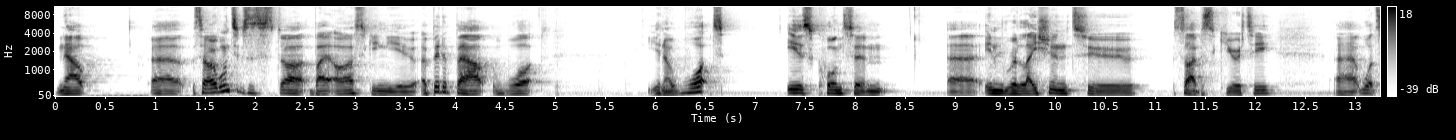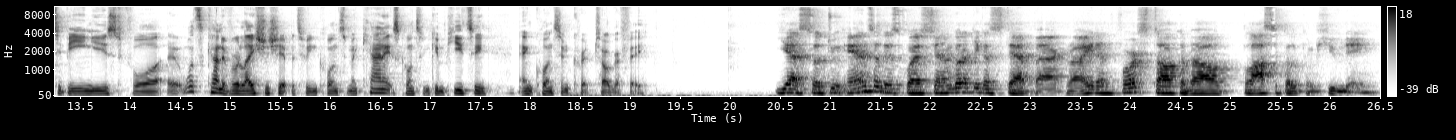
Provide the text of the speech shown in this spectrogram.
Now, uh, so I wanted to start by asking you a bit about what, you know, what is quantum uh, in relation to cybersecurity? Uh, what's it being used for? Uh, what's the kind of relationship between quantum mechanics, quantum computing, and quantum cryptography? Yes, so to answer this question, I'm going to take a step back, right? And first talk about classical computing.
